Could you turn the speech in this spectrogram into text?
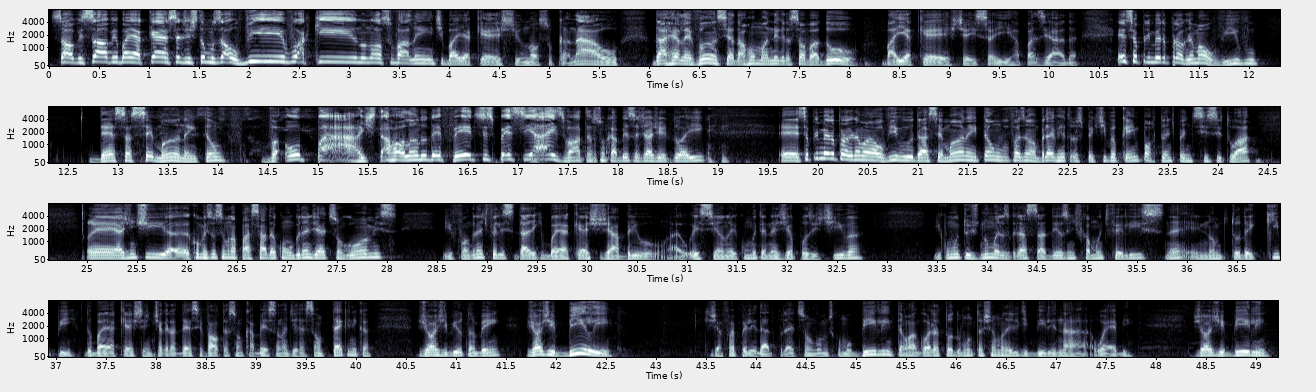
Salve, salve, BahiaCast! Estamos ao vivo aqui no nosso valente BahiaCast, o nosso canal da relevância da Roma Negra Salvador. BahiaCast, é isso aí, rapaziada. Esse é o primeiro programa ao vivo dessa semana, então... Opa! Está rolando defeitos especiais! Walterson Cabeça já ajeitou aí. É, Esse é o primeiro programa ao vivo da semana, então vou fazer uma breve retrospectiva, porque é importante pra gente se situar. É, a gente eh, começou semana passada com o grande Edson Gomes e foi uma grande felicidade que o BaiaCast já abriu ah, esse ano aí com muita energia positiva e com muitos números, graças a Deus. A gente fica muito feliz, né? Em nome de toda a equipe do BaiaCast, a gente agradece. Walterson Cabeça na direção técnica, Jorge Bill também, Jorge Billy, que já foi apelidado por Edson Gomes como Billy, então agora todo mundo tá chamando ele de Billy na web. Jorge Billy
